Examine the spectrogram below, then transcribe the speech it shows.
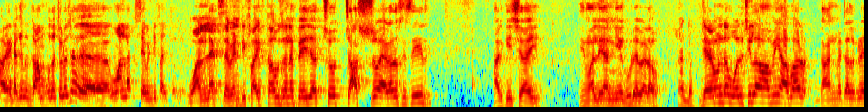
আর এটা কিন্তু দাম হতে চলেছে one lakh seventy five thousand one lakh seventy five থাউজেন্ডে পেয়ে যাচ্ছ চারশো এগারো সিসির আর কি চাই? হিমালয়ান নিয়ে ঘুরে বেড়াও। একদম। যেমনটা বলছিলাম আমি আবার গান মেটাল গ্রে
